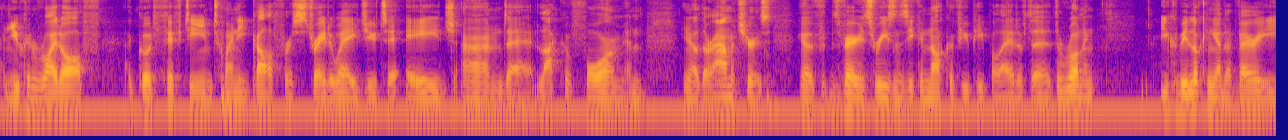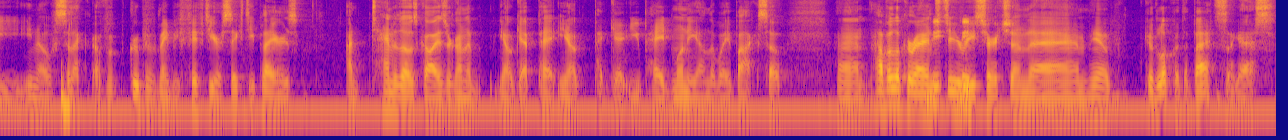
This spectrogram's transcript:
and you can write off a good 15, 20 golfers straight away due to age and uh, lack of form, and you know they're amateurs. You know, for various reasons, you can knock a few people out of the, the running. You could be looking at a very you know select a group of maybe 50 or 60 players, and 10 of those guys are going to you know get paid you know pay, get you paid money on the way back. So. Um, have a look around, Be- do your be- research, and um, you know, good luck with the bets, I guess.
